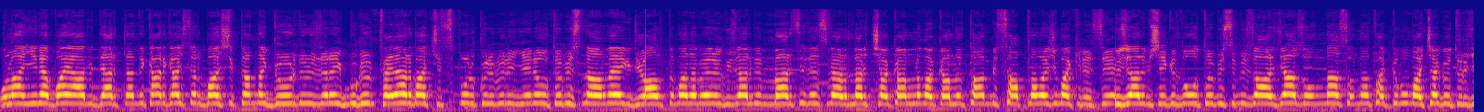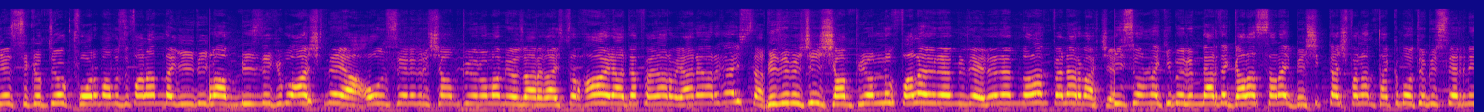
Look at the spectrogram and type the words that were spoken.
Ulan yine bayağı bir dertlendik arkadaşlar. Başlıktan da gördüğünüz üzere bugün Fenerbahçe Spor Kulübü'nün yeni otobüsünü almaya gidiyor. Altıma da böyle güzel bir Mercedes verdiler. Çakarlı makarlı tam bir saplamacı makinesi. Güzel bir şekilde otobüsümüzü alacağız. Ondan sonra takımı maça götüreceğiz. Sıkıntı yok. Formamızı falan da giydik. Ulan bizdeki bu aşk ne ya? 10 senedir şampiyon olamıyoruz arkadaşlar. Hala da Fenerbahçe. Yani arkadaşlar bizim için şampiyonluk falan önemli değil. Önemli olan Fenerbahçe. Bir sonraki bölümlerde Galatasaray, Beşiktaş falan takım otobüslerini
